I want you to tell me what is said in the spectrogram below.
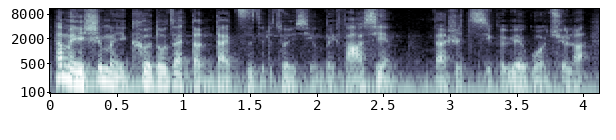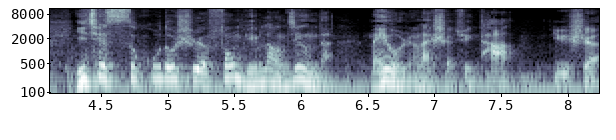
他每时每刻都在等待自己的罪行被发现。但是几个月过去了，一切似乎都是风平浪静的，没有人来审讯他。于是，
